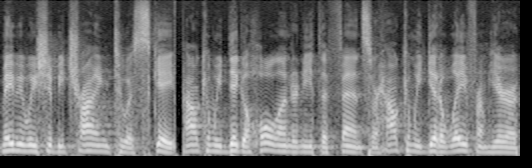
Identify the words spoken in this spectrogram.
maybe we should be trying to escape. How can we dig a hole underneath the fence? Or how can we get away from here? Or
